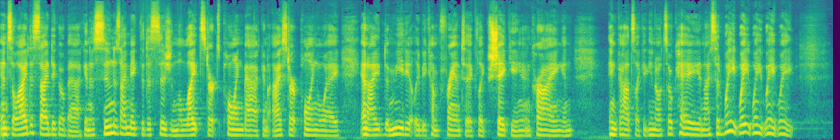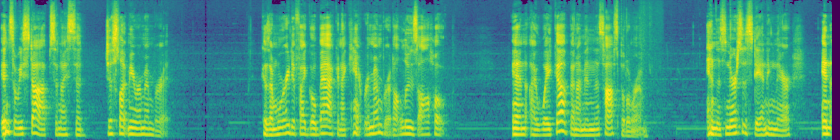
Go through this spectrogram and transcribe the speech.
And so I decide to go back. And as soon as I make the decision, the light starts pulling back and I start pulling away. And I immediately become frantic, like shaking and crying. And, and God's like, you know, it's okay. And I said, wait, wait, wait, wait, wait. And so he stops and I said, just let me remember it. Because I'm worried if I go back and I can't remember it, I'll lose all hope. And I wake up and I'm in this hospital room. And this nurse is standing there and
